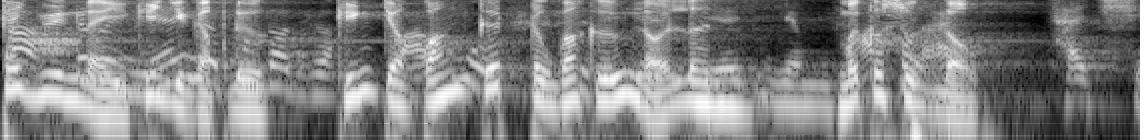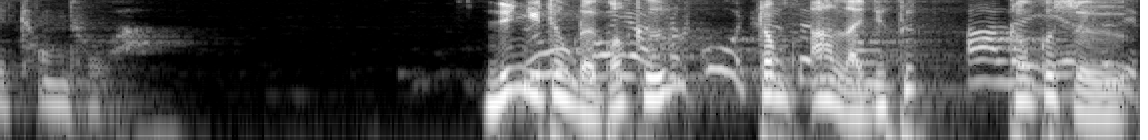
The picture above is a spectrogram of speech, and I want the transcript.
Cái duyên này khi vừa gặp được khiến cho quán kết trong quá khứ nổi lên mới có xung đột. nếu như trong đời quá khứ trong a la gia thức không có sự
